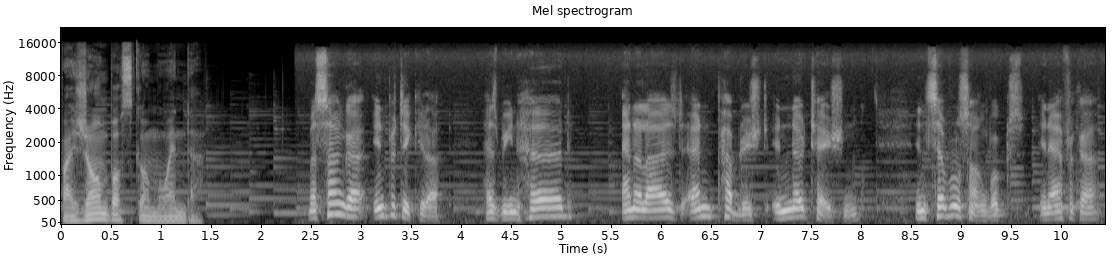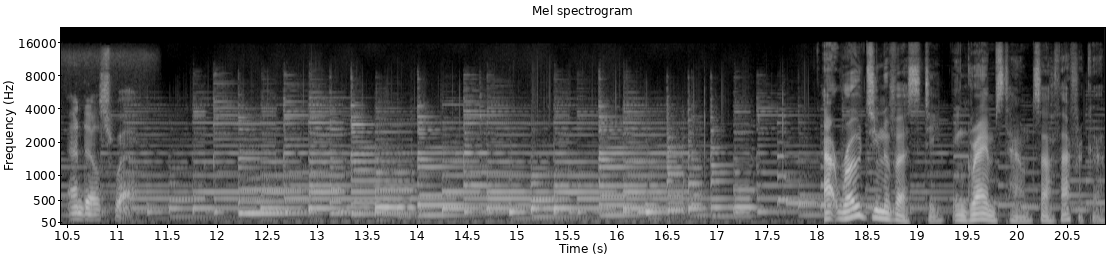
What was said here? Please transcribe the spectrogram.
by Jean Bosco Mwenda. Masanga, in particular, has been heard, analysed, and published in notation in several songbooks in Africa and elsewhere. At Rhodes University in Grahamstown, South Africa,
